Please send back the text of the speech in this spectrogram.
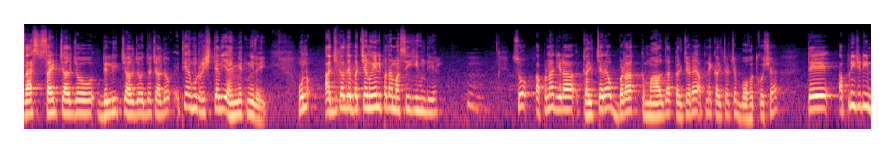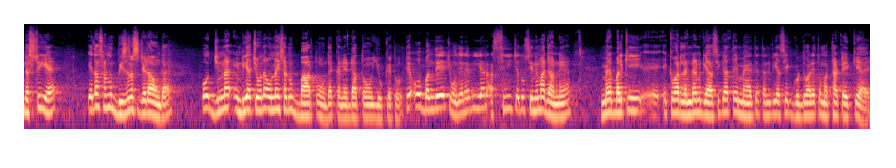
ਵੈਸਟ ਸਾਈਡ ਚੱਲ ਜਾਓ, ਦਿੱਲੀ ਚੱਲ ਜਾਓ, ਇੱਧਰ ਚੱਲ ਜਾਓ, ਇੱਥੇ ਹੁਣ ਰਿਸ਼ਤਿਆਂ ਦੀ ਅਹਿਮੀਅਤ ਨਹੀਂ ਰਹੀ। ਹੁਣ ਅੱਜ ਕੱਲ ਦੇ ਬੱਚਿਆਂ ਨੂੰ ਇਹ ਨਹੀਂ ਪਤਾ ਮਾਸੀ ਕੀ ਹੁੰਦੀ ਹੈ। ਸੋ ਆਪਣਾ ਜਿਹੜਾ ਕਲਚਰ ਹੈ, ਉਹ ਬੜਾ ਕਮਾਲ ਦਾ ਕਲਚਰ ਹੈ, ਆਪਣੇ ਕਲਚਰ 'ਚ ਬਹੁਤ ਕੁਝ ਹੈ। ਤੇ ਆਪਣੀ ਜਿਹੜੀ ਇੰਡਸਟਰੀ ਹੈ, ਇਹਦਾ ਸਾਨੂੰ ਬਿਜ਼ਨਸ ਜਿਹੜਾ ਆਉਂਦਾ ਹੈ ਉਹ ਜਿੰਨਾ ਇੰਡੀਆ 'ਚ ਆਉਂਦਾ ਉਨਾ ਹੀ ਸਾਨੂੰ ਬਾਹਰ ਤੋਂ ਆਉਂਦਾ ਕੈਨੇਡਾ ਤੋਂ ਯੂਕੇ ਤੋਂ। ਤੇ ਉਹ ਬੰਦੇ ਚਾਹੁੰਦੇ ਨੇ ਵੀ ਯਾਰ ਅਸੀਂ ਜਦੋਂ ਸਿਨੇਮਾ ਜਾਂਦੇ ਆ ਮੈਂ ਬਲਕਿ ਇੱਕ ਵਾਰ ਲੰਡਨ ਗਿਆ ਸੀਗਾ ਤੇ ਮੈਂ ਤੇ ਤਨਵੀ ਅਸੀਂ ਇੱਕ ਗੁਰਦੁਆਰੇ ਤੋਂ ਮੱਥਾ ਟੇਕ ਕੇ ਆਏ।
